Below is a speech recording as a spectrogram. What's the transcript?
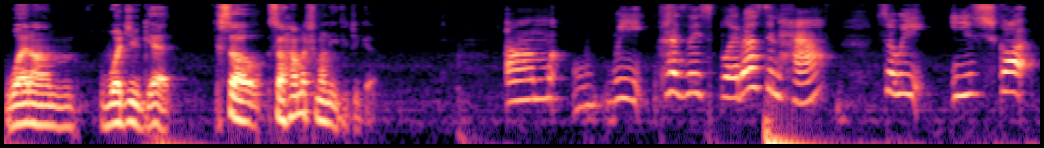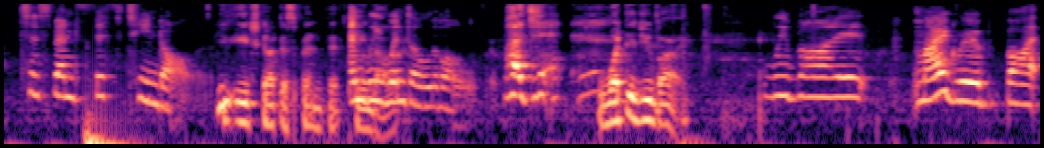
What um what'd you get? So so how much money did you get? Um, we because they split us in half, so we each got to spend fifteen dollars, You each got to spend fifteen. and we went a little over budget. What did you buy? We bought my group bought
